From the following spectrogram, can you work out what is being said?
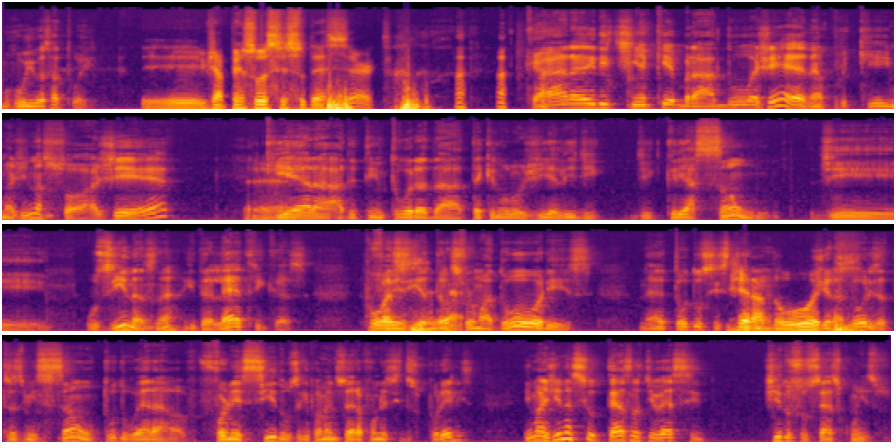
Ruiu essa torre. E já pensou se isso der certo? Cara, ele tinha quebrado a GE, né? Porque imagina só, a GE, que era a detentora da tecnologia ali de, de criação de usinas, né? Hidrelétricas, Pois fazia é. transformadores, né? Todo o sistema. Geradores. Geradores, a transmissão, tudo era fornecido, os equipamentos eram fornecidos por eles. Imagina se o Tesla tivesse tido sucesso com isso.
